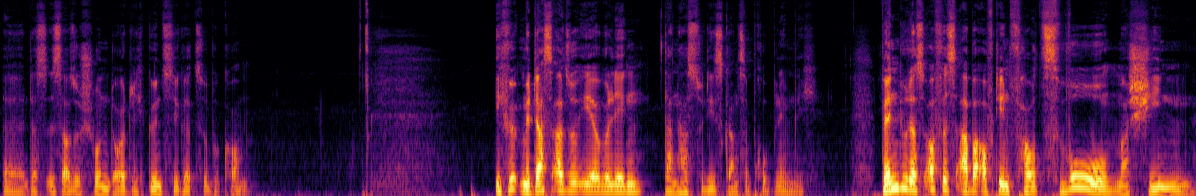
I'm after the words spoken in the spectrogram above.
Äh, das ist also schon deutlich günstiger zu bekommen. Ich würde mir das also eher überlegen, dann hast du dieses ganze Problem nicht. Wenn du das Office aber auf den V2-Maschinen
